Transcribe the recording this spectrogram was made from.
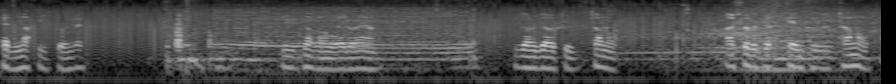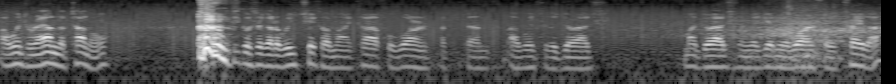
had enough. He's going back. He's not going to wait around. He's going to go through the tunnel. I should have just came through the tunnel. I went around the tunnel because I got a recheck on my car for warrant, but um, I went to the garage, my garage, and they gave me a warrant for the trailer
